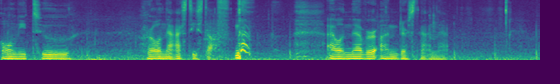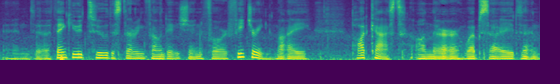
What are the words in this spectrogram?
only to hurl nasty stuff? I will never understand that. And uh, thank you to the Stuttering Foundation for featuring my podcast on their website and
